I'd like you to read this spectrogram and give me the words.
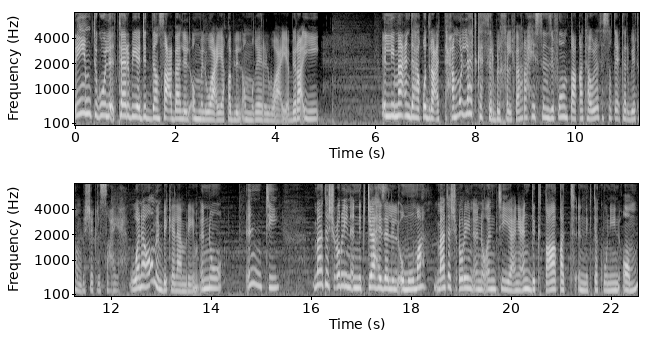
ريم تقول التربية جدا صعبة للأم الواعية قبل الأم غير الواعية. برأيي اللي ما عندها قدرة على التحمل لا تكثر بالخلفة راح يستنزفون طاقتها ولا تستطيع تربيتهم بالشكل الصحيح. وأنا أؤمن بكلام ريم أنه أنتِ ما تشعرين إنك جاهزة للأمومة؟ ما تشعرين إنه أنت يعني عندك طاقة إنك تكونين أم؟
